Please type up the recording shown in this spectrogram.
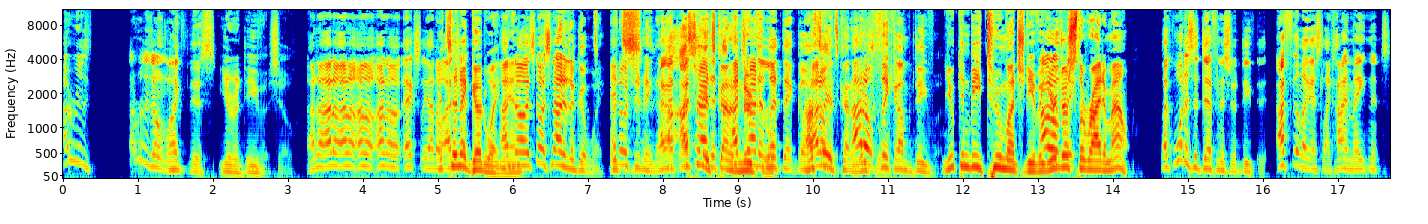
I really, I really don't like this "You're a Diva" show. I don't, I don't, I don't, I don't, I don't. Actually, I don't. It's I in a good way, I man. know it's no, it's not in a good way. I know what It's- you mean. I, I- I, I try it's to, kinda I try to let that go. I I say it's kinda I don't think I'm diva. You can be too much diva. You're just think- the right amount. Like, what is the definition of diva? I feel like it's like high maintenance.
